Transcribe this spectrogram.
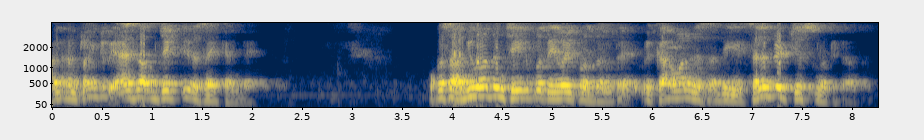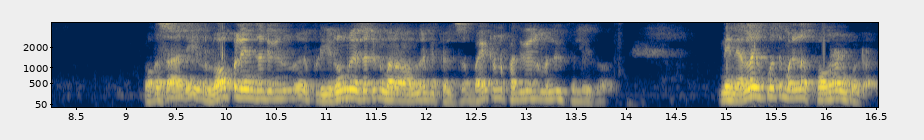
and I'm trying to be as objective as I can be ఒకసారి అభివాదం చేయకపోతే ఏమైపోతుందంటే మీకు కావాలని అది సెలబ్రేట్ చేసుకున్నట్టు కాదు. ఒకసారి లోపల ఏం జరిగిందో ఇప్పుడు ఈ రూమ్లో జరిగింది మనం అందరికీ తెలుసు. బయట ఉన్న పదివేల మందికి తెలియదు నేను వెళ్ళకపోతే మళ్ళీ నాకు పొగరనుకుంటాను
